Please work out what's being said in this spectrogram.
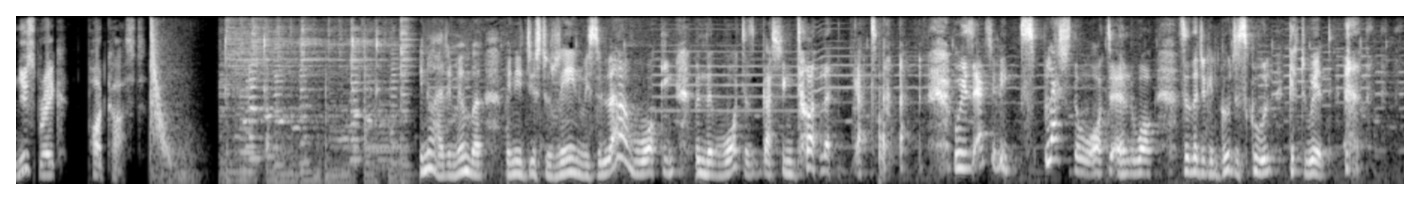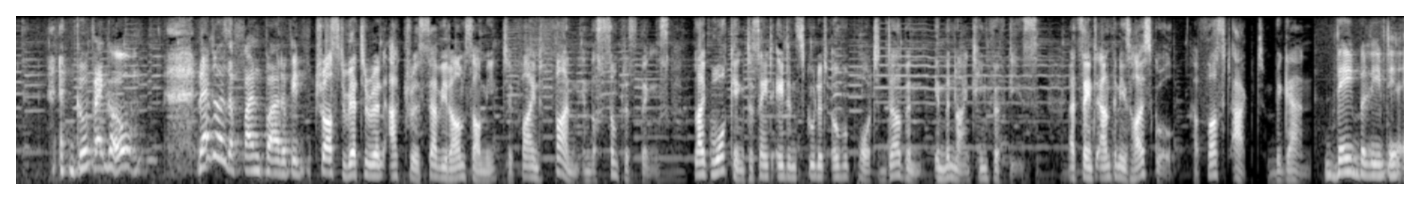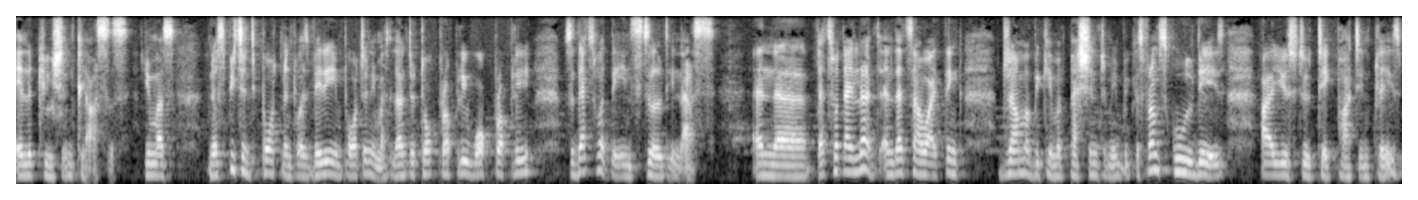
Newsbreak podcast. You know, I remember when it used to rain, we used to love walking when the water's gushing down that gutter. we actually splash the water and walk so that you can go to school, get wet, and go back home. That was the fun part of it. Trust veteran actress Savy Ramsamy to find fun in the simplest things, like walking to St. Aidan's School at Overport, Durban in the 1950s. At St. Anthony's High School, her first act began. They believed in elocution classes. You must, you know, speech and deportment was very important. You must learn to talk properly, walk properly. So that's what they instilled in us. And uh, that's what I learned. And that's how I think drama became a passion to me because from school days, I used to take part in plays.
